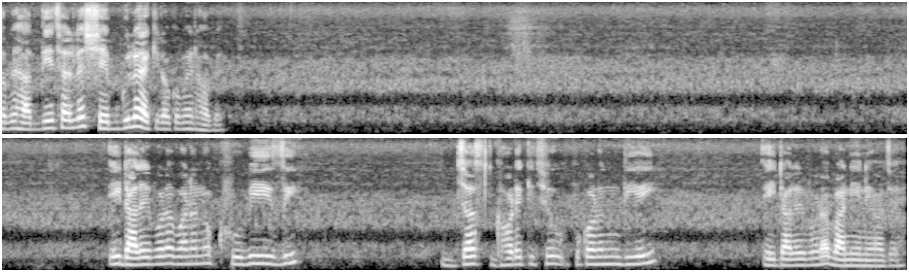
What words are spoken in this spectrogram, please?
তবে হাত দিয়ে ছাড়লে শেপগুলো একই রকমের হবে। এই ডালের বড়া বানানো খুবই ইজি জাস্ট ঘরে কিছু উপকরণ দিয়েই এই ডালের বড়া বানিয়ে নেওয়া যায়।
